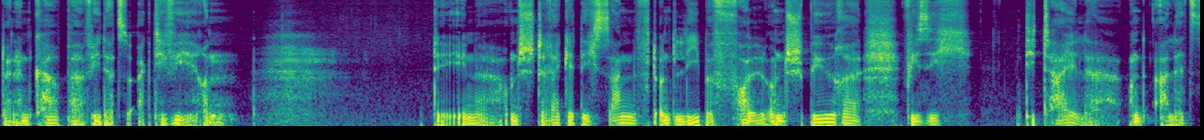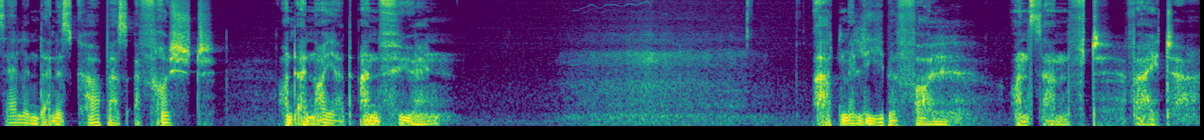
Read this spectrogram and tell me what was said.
deinen Körper wieder zu aktivieren. Dehne und strecke dich sanft und liebevoll und spüre, wie sich die Teile und alle Zellen deines Körpers erfrischt und erneuert anfühlen. Atme liebevoll und sanft weiter.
